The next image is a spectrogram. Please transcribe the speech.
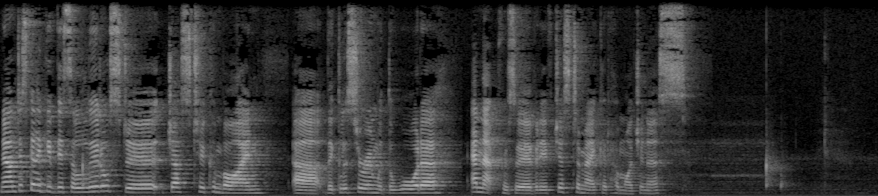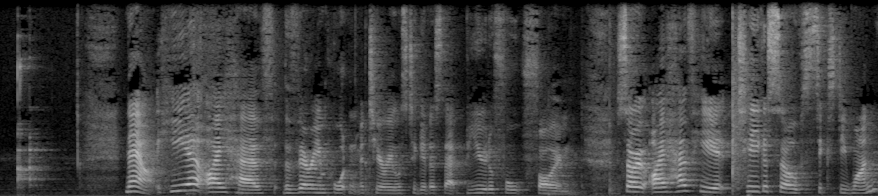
Now I'm just gonna give this a little stir just to combine uh, the glycerin with the water and that preservative just to make it homogeneous. Now, here I have the very important materials to give us that beautiful foam. So I have here Tigasolv 61.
